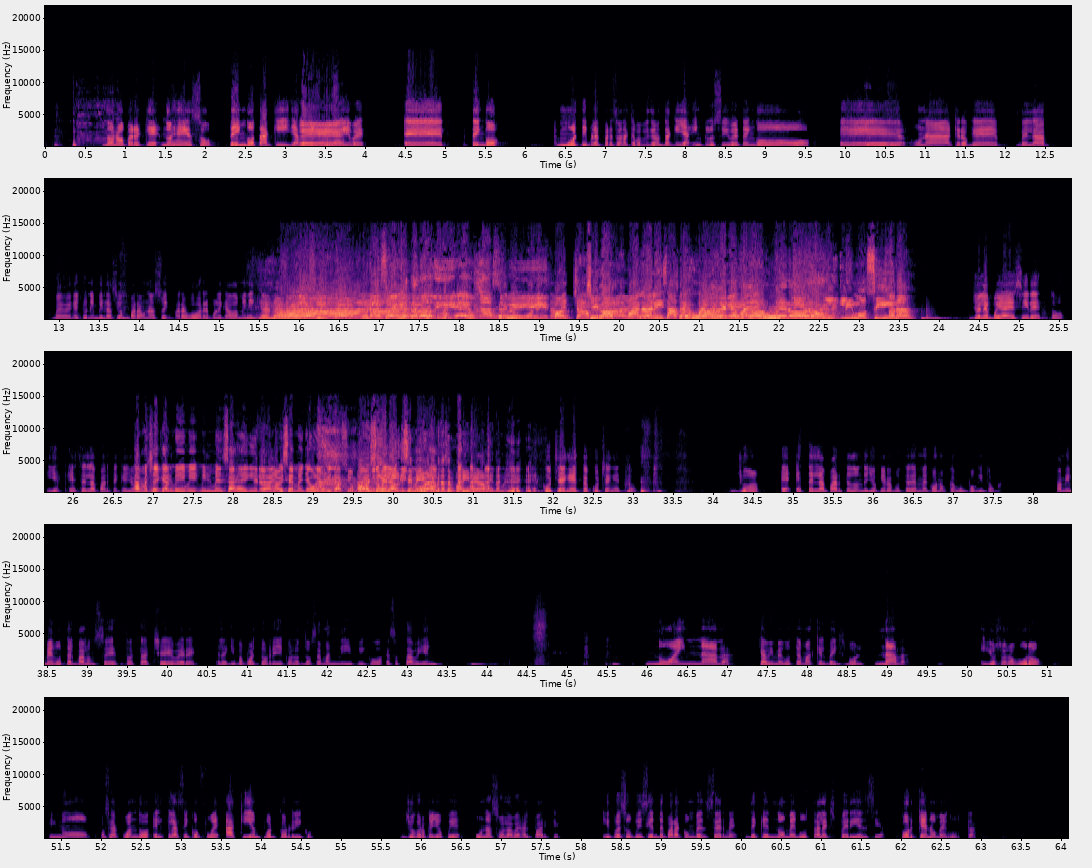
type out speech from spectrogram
No, no, pero es que no es eso. Tengo taquillas, Ve. inclusive eh, tengo múltiples personas que me pidieron taquillas, inclusive tengo eh, una, creo que, ¿verdad? Me habían hecho una invitación para una suite para el Juego de República Dominicana. Ah, Una suite, yo te lo dije, una suite. Chicos, Analízate el juego y vete para el limosina. yo les voy a decir esto, y es- esa es la parte que yo... Que chequear mi- no mi- mis mensajes en Instagram, a ver si me llega una invitación. A ver si no me si me ninguna. invitación por email a mí también. Escuchen esto, escuchen esto. Yo, e- esta es la parte donde yo quiero que ustedes me conozcan un poquito más. A mí me gusta el baloncesto, está chévere, el equipo de Puerto Rico, los 12 magníficos, eso está bien. No hay nada que a mí me guste más que el béisbol, nada. Y yo se lo juro, y no, o sea, cuando el clásico fue aquí en Puerto Rico, yo creo que yo fui una sola vez al parque y fue suficiente para convencerme de que no me gusta la experiencia. ¿Por qué no me gusta?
